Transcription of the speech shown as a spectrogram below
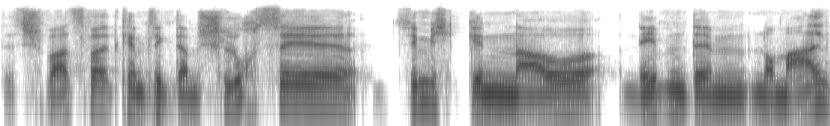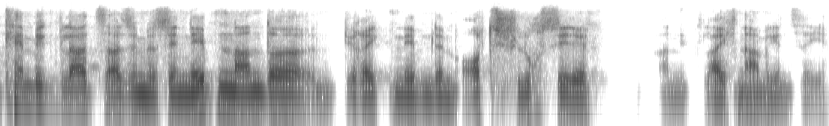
Das Schwarzwaldcamp liegt am Schluchsee, ziemlich genau neben dem normalen Campingplatz. Also wir sind nebeneinander, direkt neben dem Ort Schluchsee an gleichnamigen See.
